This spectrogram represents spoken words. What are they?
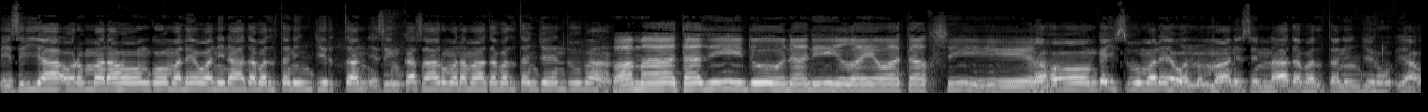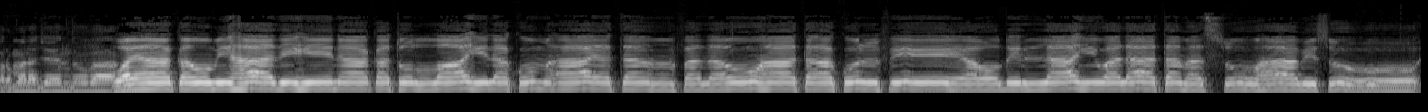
isin yaa ormana hoongoo malee wani naa dabaltan hin jirtan isin kasaaruma namaa dabaltan jeen duuba famaa taziiduunanii gayra taksiir na hoongeysuu malee wannummaan isin naa dabaltan hin jiru yaa ormana jeen duuba ويا قوم هذه ناقة الله لكم آية فذروها تأكل في أرض الله ولا تمسوها بسوء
